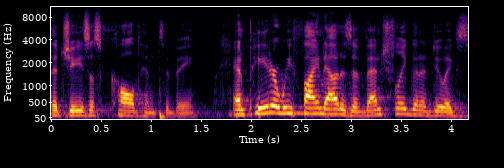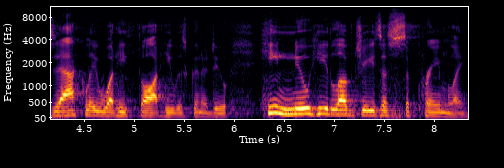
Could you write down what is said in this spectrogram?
that Jesus called him to be. And Peter, we find out, is eventually going to do exactly what he thought he was going to do. He knew he loved Jesus supremely.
